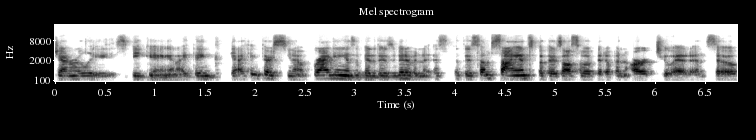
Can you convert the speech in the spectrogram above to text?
generally speaking. And I think yeah, I think there's you know bragging is a bit there's a bit of an there's some science, but there's also a bit of an art to it. And so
